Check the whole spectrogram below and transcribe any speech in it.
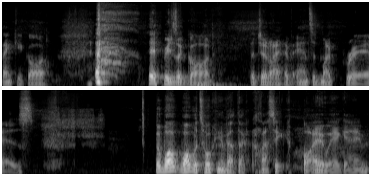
thank you God, there is a God. The Jedi have answered my prayers. But while, while we're talking about the classic Bioware game,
